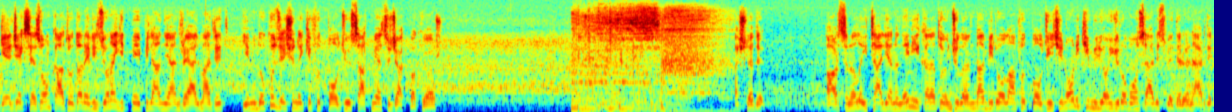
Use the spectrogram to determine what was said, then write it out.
Gelecek sezon kadroda revizyona gitmeyi planlayan Real Madrid, 29 yaşındaki futbolcuyu satmaya sıcak bakıyor. Başladı. Arsenal İtalya'nın en iyi kanat oyuncularından biri olan futbolcu için 12 milyon euro bonservis bedeli önerdi.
